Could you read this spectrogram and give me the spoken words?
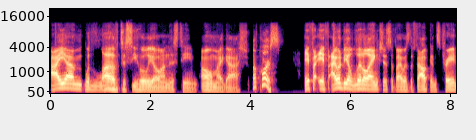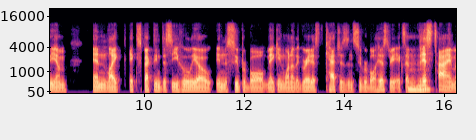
I um would love to see Julio on this team. Oh my gosh. Of course. if if I would be a little anxious if I was the Falcons trading him and like expecting to see Julio in the Super Bowl making one of the greatest catches in Super Bowl history, except Mhm. this time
